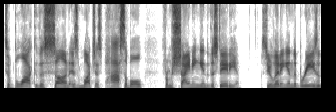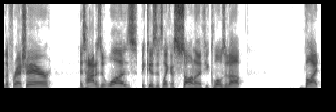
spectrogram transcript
to block the sun as much as possible from shining into the stadium. So you're letting in the breeze and the fresh air, as hot as it was, because it's like a sauna if you close it up. But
